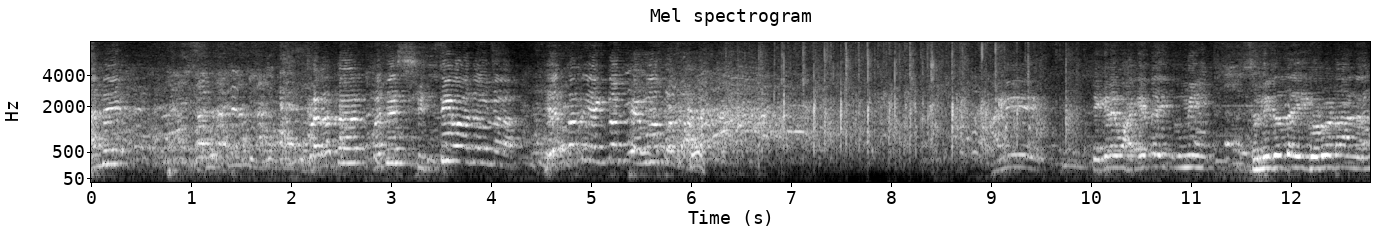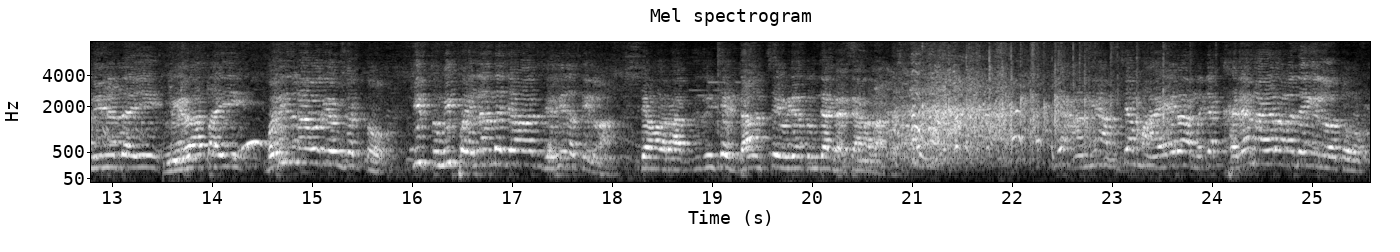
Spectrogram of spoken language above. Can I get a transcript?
आणि खर तर म्हणजे शिट्टी वाजवणं हे तर एकदम फेमस होत. आणि तिकडे वाघेताई तुम्ही सुनीताताई गोरोडा नंदिनीताई मीराताई बरीच नावं घेऊ शकतो. की तुम्ही पहिल्यांदा जेव्हा घरी जातील ना तेव्हा रात्रीचे डान्सचे व्हिडिओ तुमच्या घरच्यांना म्हणजे आम्ही आमच्या माहेरा खऱ्या माहेरामध्ये गेलो होतो.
